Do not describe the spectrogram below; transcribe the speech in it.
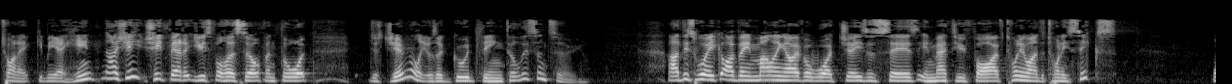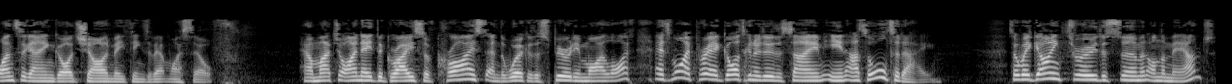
trying to give me a hint. No, she she found it useful herself and thought, just generally, it was a good thing to listen to. Uh, this week, I've been mulling over what Jesus says in Matthew five twenty-one to twenty-six. Once again, God's showing me things about myself how much I need the grace of Christ and the work of the Spirit in my life. And it's my prayer God's going to do the same in us all today. So we're going through the Sermon on the Mount.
